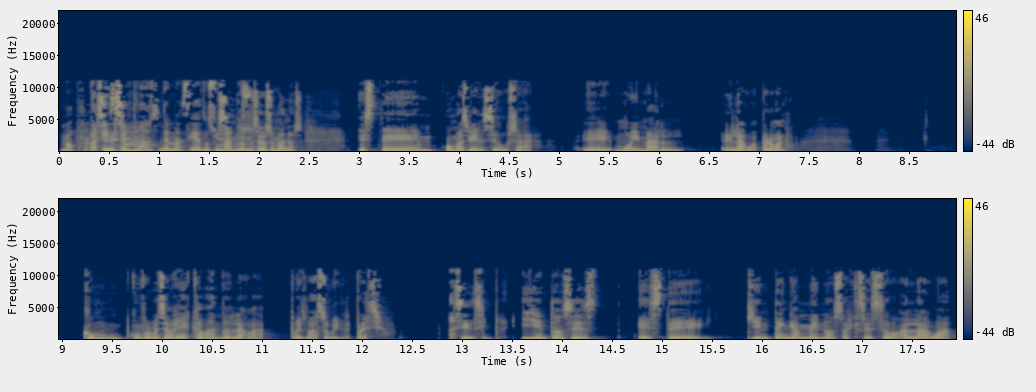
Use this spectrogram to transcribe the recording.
¿no? Así y somos demasiados humanos. somos demasiados humanos. Este, o más bien se usa eh, muy mal el agua, pero bueno. conforme se vaya acabando el agua, pues va a subir el precio. Así de simple. Y entonces, este, quien tenga menos acceso al agua,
